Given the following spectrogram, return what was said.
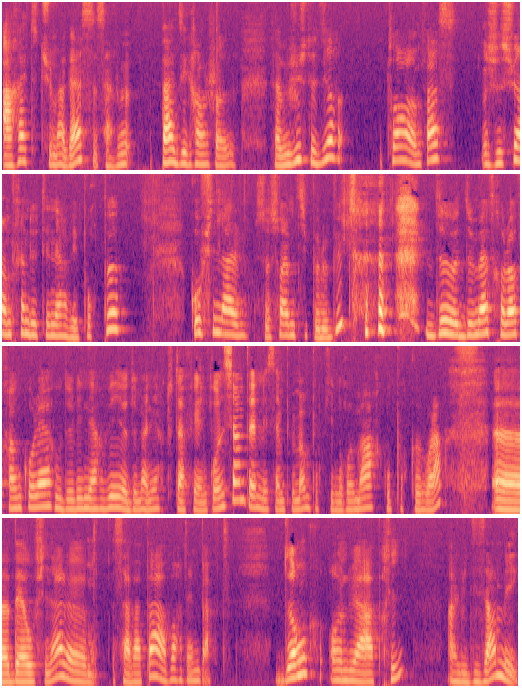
arrête, tu m'agaces, ça ne veut pas dire grand-chose. Ça veut juste dire, toi en face, je suis en train de t'énerver. Pour peu qu'au final, ce soit un petit peu le but de, mettre l'autre en colère ou de l'énerver de manière tout à fait inconsciente, hein, mais simplement pour qu'il ne remarque ou pour que voilà, euh, ben, au final, euh, ça va pas avoir d'impact. Donc, on lui a appris en lui disant, mais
